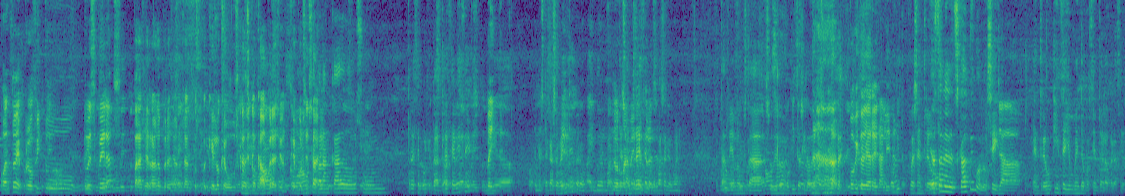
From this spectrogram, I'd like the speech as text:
¿Cuánto de profit tú, tú esperas para cerrar la operación? O sea, ¿qué es lo que buscas Pues en cada vamos- operación? ¿Qué como porcentaje? apalancados un 13, por- da 13 veces, 20. en este caso 20, pero normalmente son Normalmente 13, lo que 13. pasa que bueno, también me gusta subir un poquito si lo vemos Un poquito de un adrenalina. poquito, pues entre ¿Ya están en el scalping o no? sí, Ya. entre un 15 y un 20% de la operación,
